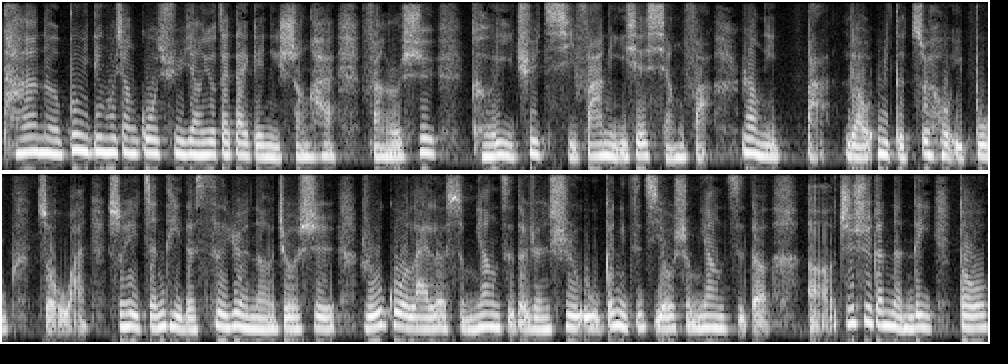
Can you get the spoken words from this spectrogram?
它呢不一定会像过去一样又再带给你伤害，反而是可以去启发你一些想法，让你。疗愈的最后一步走完，所以整体的四月呢，就是如果来了什么样子的人事物，跟你自己有什么样子的呃知识跟能力，都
